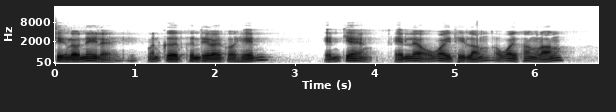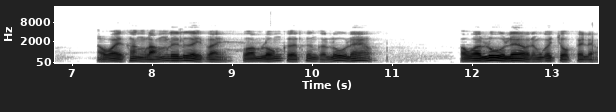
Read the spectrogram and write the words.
สิ่งเหล่านี้เลย มันเกิดขึ้นที่ไรก็เห็น เห็นแจ้ง เห็นแล้วเอาไว้ที่หลัง เอาไว้ข้างหลัง เอาไว้ข้างหลังเรื่อยๆไป ความหลงเกิดขึ้นก็รู้แล้ว เอาว่ารู้แล้วมันก็จบไปแล้ว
